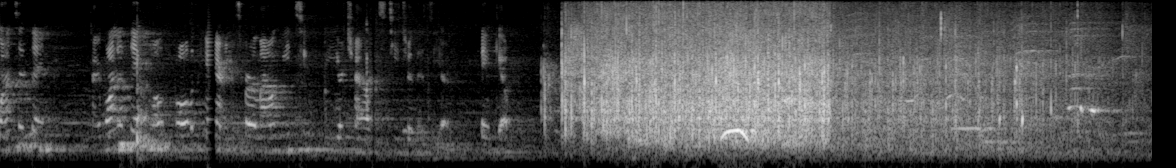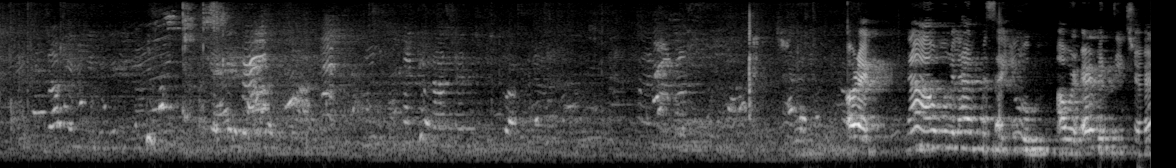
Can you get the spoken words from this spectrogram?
Want to thank, I want to thank all, all the parents for allowing me to be your child's teacher this year. Thank you. All right, now we will have Ms. Ayub, our Arabic teacher,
